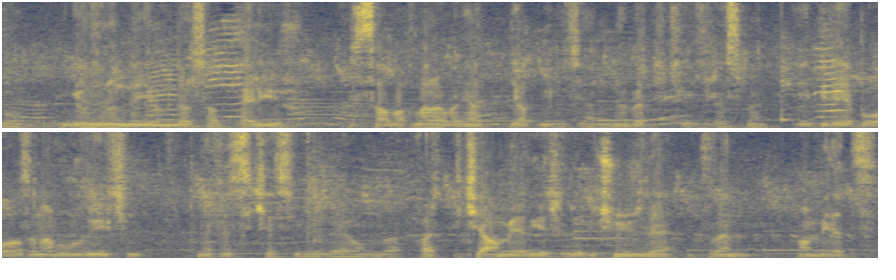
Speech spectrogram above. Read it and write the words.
bu. Gözün önünde 24 saat eriyor. Biz sabahlara kadar yat- yatmıyoruz yani nöbet tutuyoruz resmen. E, bir de boğazına vurduğu için nefesi kesiliyor devamlı. Kaç, iki ameliyat geçirdi. Üçüncüde zaten ameliyat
